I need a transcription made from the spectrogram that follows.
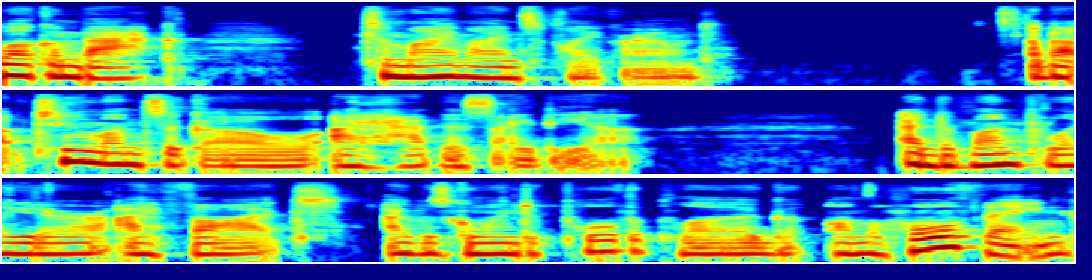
Welcome back to My Mind's Playground. About two months ago, I had this idea. And a month later, I thought I was going to pull the plug on the whole thing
